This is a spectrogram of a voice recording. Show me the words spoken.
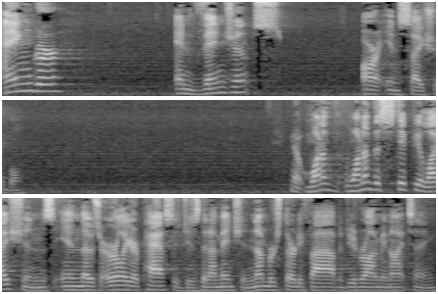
anger and vengeance are insatiable. You know, one of, one of the stipulations in those earlier passages that I mentioned, Numbers 35 and Deuteronomy 19,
